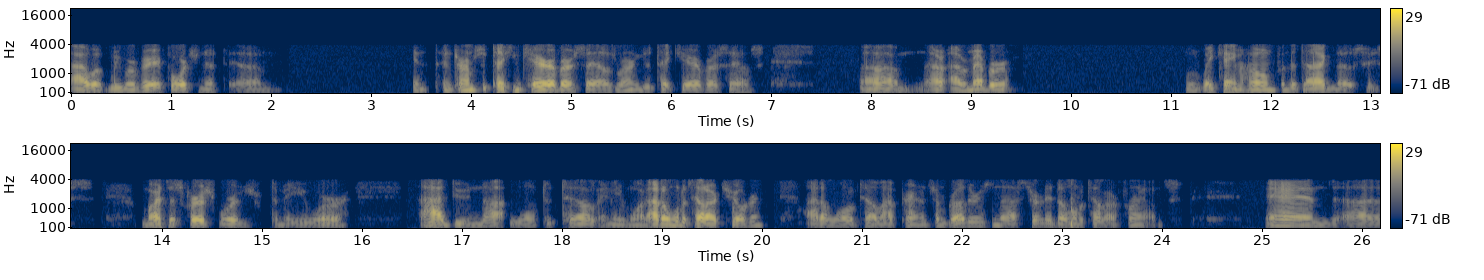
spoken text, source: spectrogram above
I w- we were very fortunate um, in in terms of taking care of ourselves, learning to take care of ourselves. Um, I, I remember when we came home from the diagnosis. Martha's first words to me were, "I do not want to tell anyone. I don't want to tell our children. I don't want to tell my parents and brothers, and I certainly don't want to tell our friends. and uh,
